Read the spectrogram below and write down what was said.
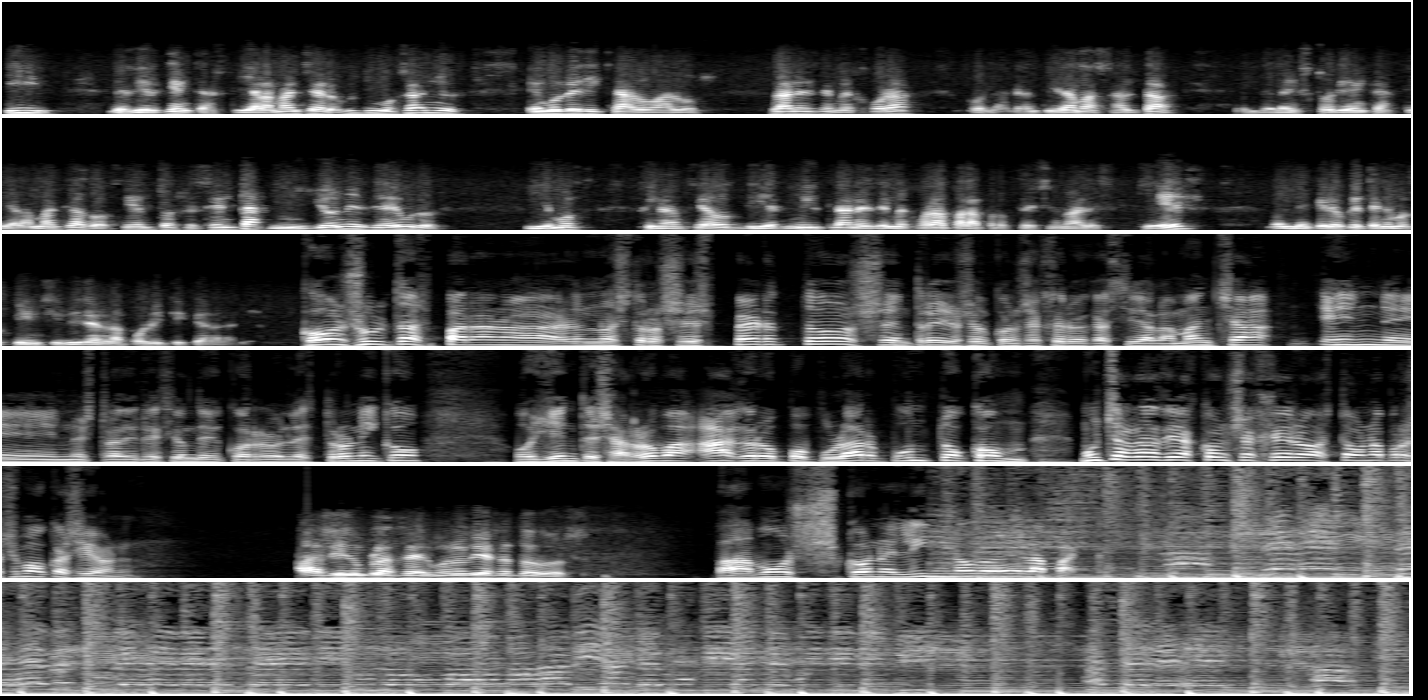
Y decir que en Castilla-La Mancha en los últimos años hemos dedicado a los planes de mejora pues la cantidad más alta de la historia en Castilla-La Mancha, 260 millones de euros. Y hemos financiado 10.000 planes de mejora para profesionales, que es donde creo que tenemos que incidir en la política agraria. Consultas para nuestros expertos, entre ellos el consejero de Castilla-La Mancha, en eh, nuestra dirección de correo electrónico oyentes Muchas gracias, consejero. Hasta una próxima ocasión. Ha sido un placer. Buenos días a todos. Vamos con el himno de la PAC.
